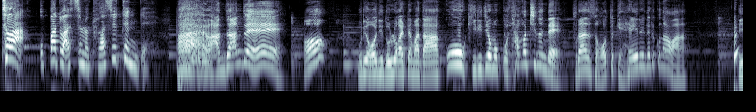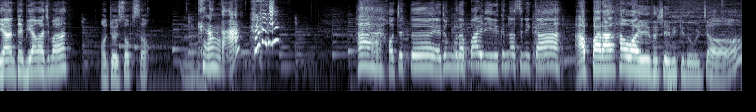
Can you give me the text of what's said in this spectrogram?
좋아. 오빠도 왔으면 좋았을 텐데. 아유, 안 돼, 안 돼. 어? 우리 어디 놀러 갈 때마다 꼭길 잊어먹고 사고 치는데 불안해서 어떻게 해외를 데리고 나와. 리아한테 미안하지만 어쩔 수 없어. 음. 그런가? 하, 어쨌든 예정보다 빨리 일이 끝났으니까 아빠랑 하와이에서 재밌게 놀자.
